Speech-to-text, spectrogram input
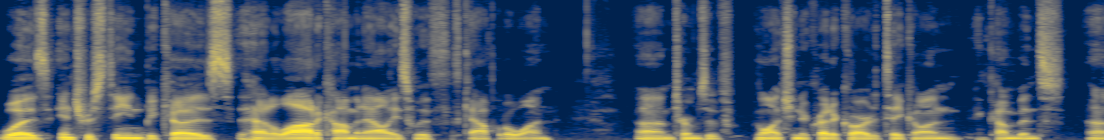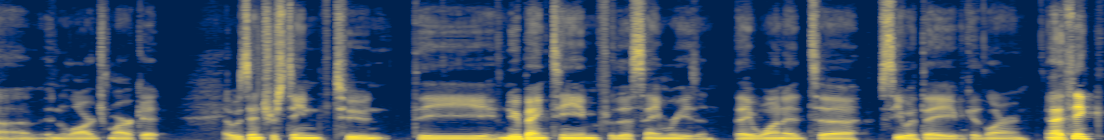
was interesting because it had a lot of commonalities with Capital One um, in terms of launching a credit card to take on incumbents uh, in a large market. It was interesting to the Nubank team for the same reason. They wanted to see what they could learn. And I think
